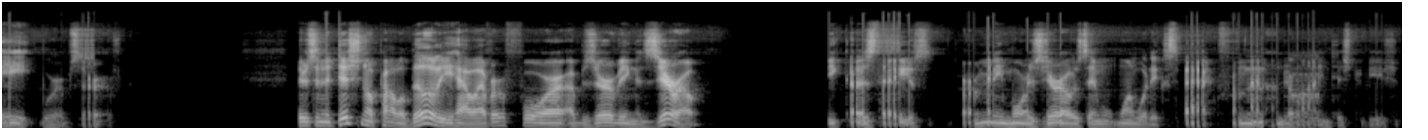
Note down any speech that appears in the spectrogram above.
8 were observed. There's an additional probability, however, for observing a zero because there are many more zeros than one would expect from that underlying distribution.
